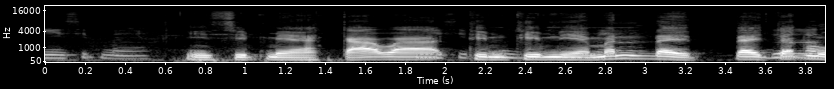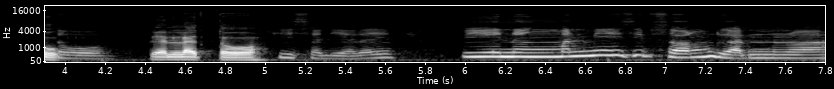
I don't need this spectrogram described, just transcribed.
ยี่สิบแม่ ยี่สิบแม่กะว่ายี่สิบทีมทีมเนี่ยมันได้ได้เดืจัอนกละลูกโตวเดือนละโตที่เฉลี่ยได้ ปีหนึ่งมันมีสิบสองเดือนเนาะ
